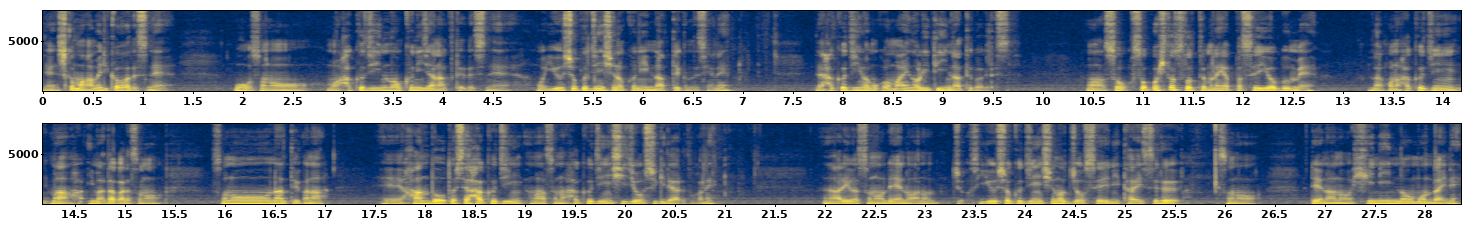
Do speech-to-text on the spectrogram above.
ね、しかもアメリカはですね、もうその、まあ、白人の国じゃなくてですね、もう有色人種の国になっていくんですよね。で白人はもうこうマイノリティになっていくわけです。まあ、そそこ一つとってもね、やっぱ西洋文明、まあ、この白人、まあ、今だからその、その、なんていうかな、えー、反動として白人、まあ、その白人至上主義であるとかね、あるいはその例のあの有色人種の女性に対する、その例のあの否認の問題ね、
